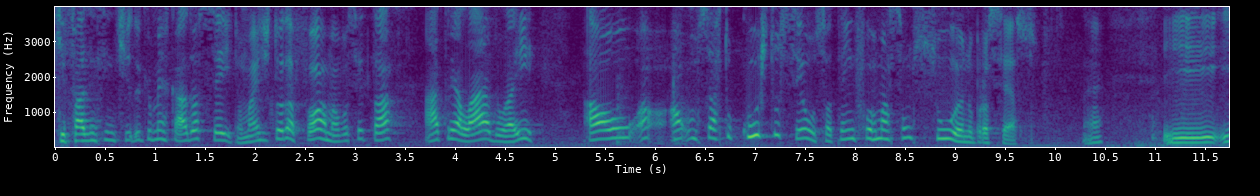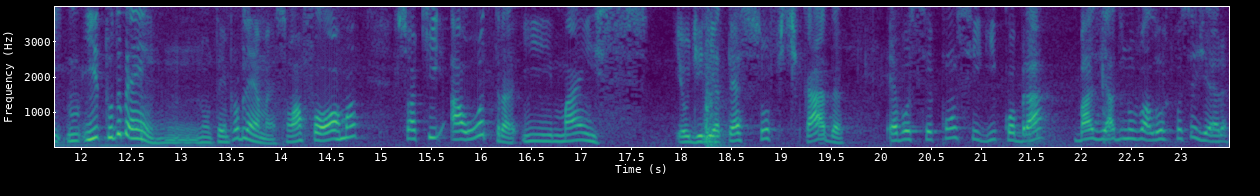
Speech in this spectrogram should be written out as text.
que fazem sentido que o mercado aceita. Mas de toda forma, você está atrelado aí ao, a, a, um certo custo seu, só tem informação sua no processo. Né? E, e, e tudo bem, não tem problema, essa é uma forma só que a outra e mais, eu diria até sofisticada, é você conseguir cobrar baseado no valor que você gera.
